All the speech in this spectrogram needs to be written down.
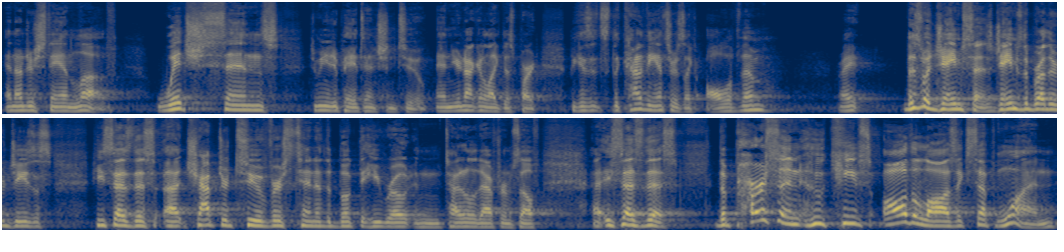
and understand love. Which sins do we need to pay attention to? And you're not going to like this part because it's the kind of the answer is like all of them, right? This is what James says. James, the brother of Jesus, he says this, uh, chapter 2, verse 10 of the book that he wrote and titled it after himself. Uh, he says this The person who keeps all the laws except one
